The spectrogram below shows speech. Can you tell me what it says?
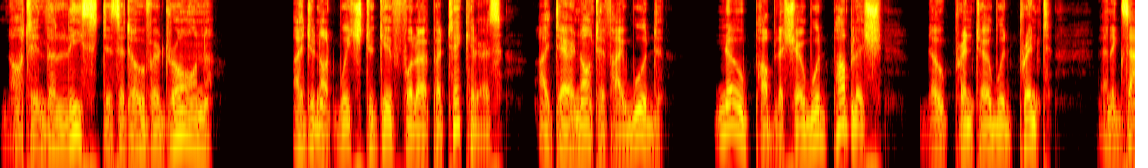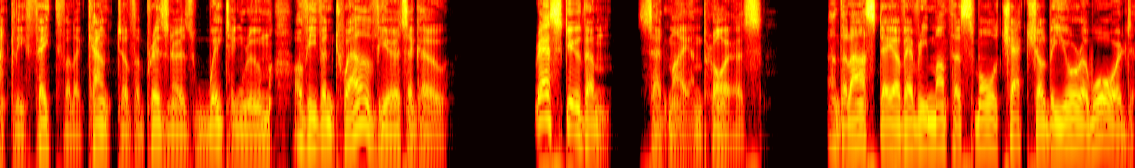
Not in the least is it overdrawn. I do not wish to give fuller particulars. I dare not if I would. No publisher would publish, no printer would print, an exactly faithful account of a prisoner's waiting room of even twelve years ago. Rescue them, said my employers, and the last day of every month a small cheque shall be your reward.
